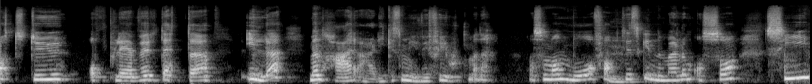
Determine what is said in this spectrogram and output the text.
at du opplever dette ille, men her er det ikke så mye vi får gjort med det. Altså Man må faktisk innimellom også si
